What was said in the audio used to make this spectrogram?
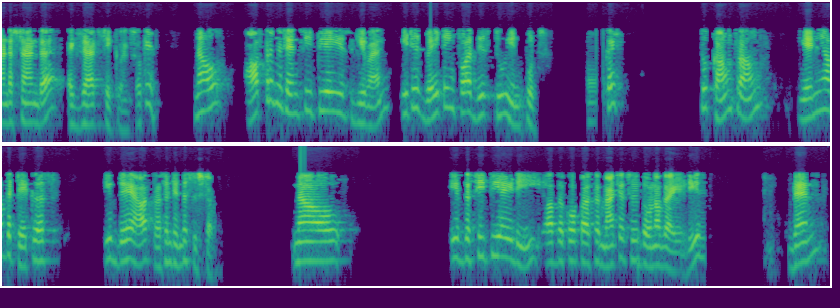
understand the exact sequence okay. Now after this NCPI is given it is waiting for these two inputs okay to come from any of the takers if they are present in the system. Now if the CPID of the coprocessor matches with one of the IDs then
